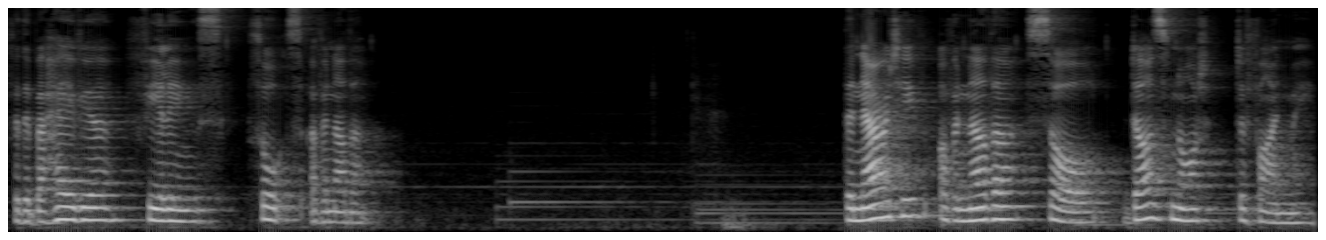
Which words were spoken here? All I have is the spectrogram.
for the behavior, feelings, thoughts of another. The narrative of another soul does not define me.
